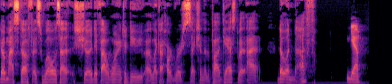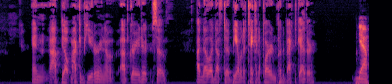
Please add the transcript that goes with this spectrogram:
know my stuff as well as I should if I wanted to do uh, like a hardware section of the podcast, but I know enough. Yeah. And I built my computer and uh, upgraded it, so I know enough to be able to take it apart and put it back together. Yeah.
